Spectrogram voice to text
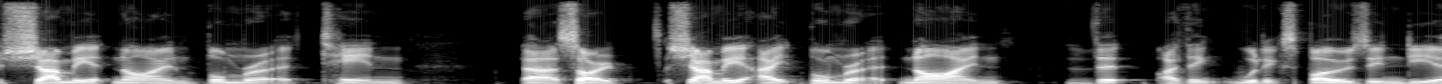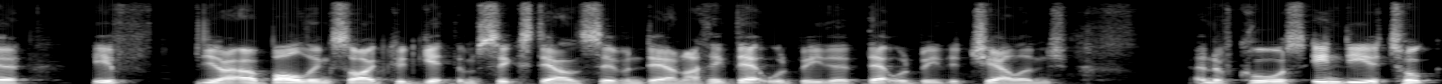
Shami at nine, Bumrah at ten. Uh, sorry, Shami at eight, Bumrah at nine. That I think would expose India if you know a bowling side could get them six down, seven down. I think that would be the that would be the challenge. And of course, India took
